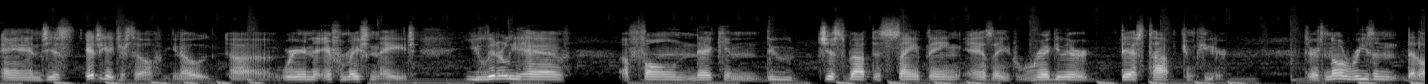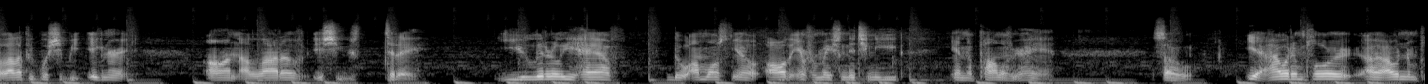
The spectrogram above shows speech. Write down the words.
and just educate yourself. You know, uh, we're in the information age. You literally have a phone that can do just about the same thing as a regular desktop computer. There's no reason that a lot of people should be ignorant on a lot of issues today. You literally have the almost, you know, all the information that you need in the palm of your hand. So, yeah, I would implore uh, I would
